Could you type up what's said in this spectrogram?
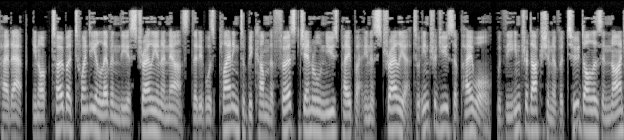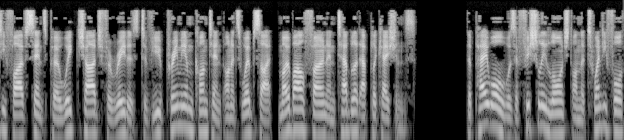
iPad app. In October 2011, The Australian announced that it was planning to become the first general newspaper in Australia to introduce a paywall, with the introduction of a $2.95 per week charge for readers to view premium content on its website, mobile phone, and tablet applications. The paywall was officially launched on 24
